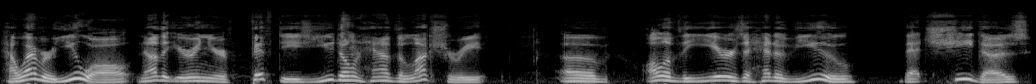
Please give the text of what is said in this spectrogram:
However, you all, now that you're in your 50s, you don't have the luxury of all of the years ahead of you that she does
